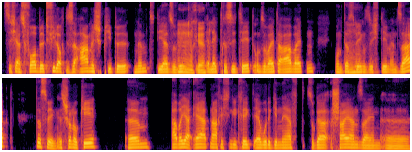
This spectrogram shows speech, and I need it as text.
sich als Vorbild viel auch diese Amish-People nimmt, die also wirklich okay. mit Elektrizität und so weiter arbeiten und deswegen sich dem entsagt. Deswegen ist schon okay. Ähm, aber ja, er hat Nachrichten gekriegt, er wurde genervt. Sogar Cheyenne, sein äh,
